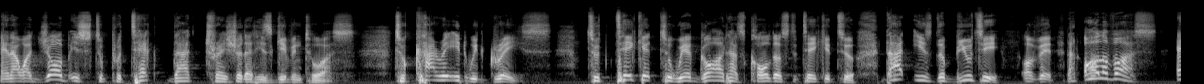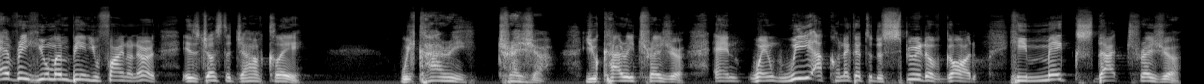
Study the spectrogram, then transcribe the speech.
And our job is to protect that treasure that he's given to us, to carry it with grace, to take it to where God has called us to take it to. That is the beauty of it. That all of us, every human being you find on earth is just a jar of clay. We carry treasure. You carry treasure. And when we are connected to the Spirit of God, He makes that treasure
